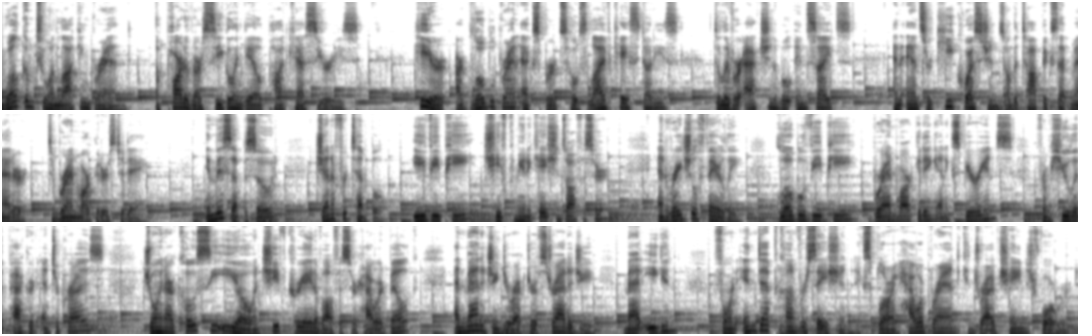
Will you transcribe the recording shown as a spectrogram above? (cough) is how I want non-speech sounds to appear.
Welcome to Unlocking Brand, a part of our Siegel and Gale podcast series. Here, our global brand experts host live case studies, deliver actionable insights, and answer key questions on the topics that matter to brand marketers today. In this episode, Jennifer Temple, EVP, Chief Communications Officer, and Rachel Fairley, Global VP, Brand Marketing and Experience from Hewlett Packard Enterprise, join our co CEO and Chief Creative Officer Howard Belk and Managing Director of Strategy Matt Egan for an in depth conversation exploring how a brand can drive change forward.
